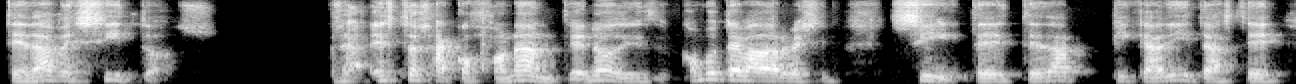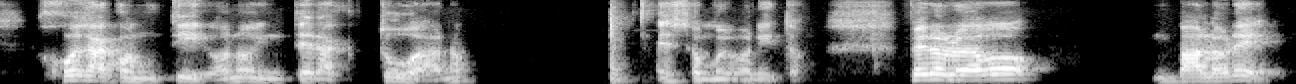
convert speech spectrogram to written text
te da besitos, o sea, esto es acojonante, ¿no? ¿Cómo te va a dar besitos? Sí, te, da picaditas, te juega contigo, ¿no? Interactúa, ¿no? Esto es muy bonito. Pero luego valoré,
